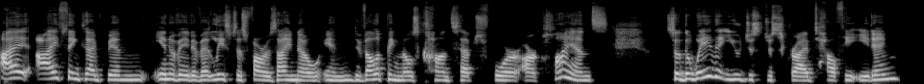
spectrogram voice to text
I, I think I've been innovative, at least as far as I know, in developing those concepts for our clients. So the way that you just described healthy eating,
